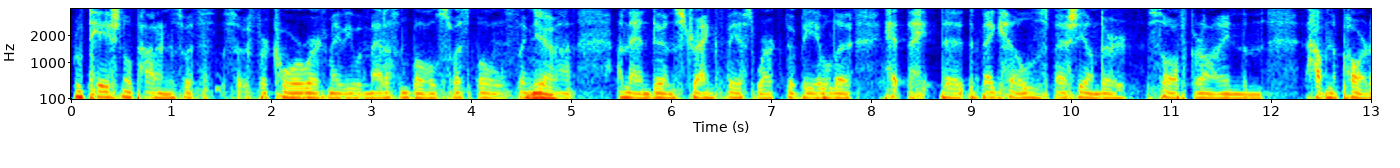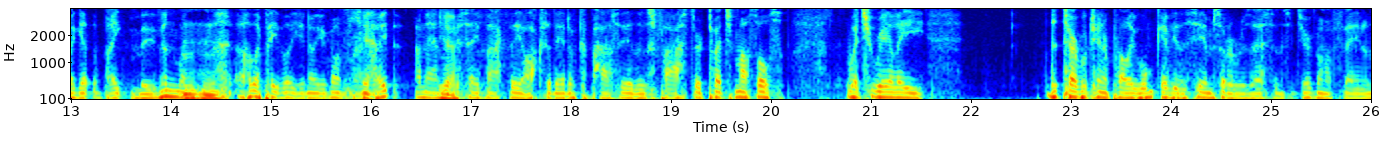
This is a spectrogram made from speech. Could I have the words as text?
rotational patterns with sort of for core work, maybe with medicine balls, Swiss balls, things Yeah. like that, and then doing strength based work to be able to hit the the the big hills, especially under soft ground, and having the power to get the bike moving when Mhm. other people, you know, you're going to burn Yeah. out, and then Yeah. like I say, back to the oxidative capacity of those faster twitch muscles, which really the turbo trainer probably won't give you the same sort of resistance that you're going to feel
